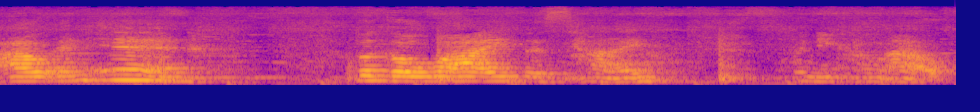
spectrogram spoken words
out and in, but go wide this time when you come out.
